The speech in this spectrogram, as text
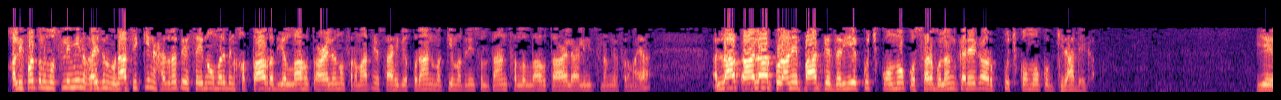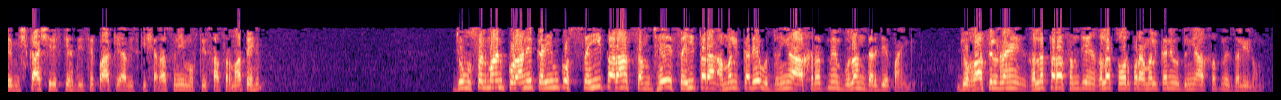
خلیفت المسلمین غیز المنافقین حضرت سین عمر بن خطاب رضی اللہ تعالی عنہ فرماتے ہیں، صاحب قرآن مکی مدنی سلطان صلی اللہ تعالی علیہ وسلم نے فرمایا، اللہ تعالی قرآن پاک کے ذریعے کچھ قوموں کو سر بلند کرے گا اور کچھ قوموں کو گرا دے گا۔ یہ مشکا شریف کی حدیث پاک ہے اب اس کی شرح سنی، مفتی صاحب فرماتے ہیں۔ جو مسلمان قرآن کریم کو صحیح طرح سمجھے، صحیح طرح عمل کرے، وہ دنیا آخرت میں بلند درجے پائیں گے۔ جو غافل رہیں، غلط طرح سمجھیں، غلط طور پر عمل کریں، وہ دنیا آخرت میں ذلیل ہوں گے۔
